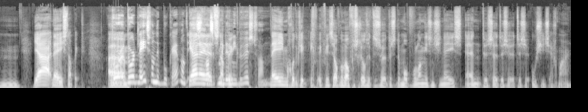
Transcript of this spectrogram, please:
hmm, ja, nee, snap ik. Door, Ehm, door het lezen van dit boek, hè? Want ja, eerst nee, was ik me er ik. niet bewust van. Nee, maar goed, ik, ik, ik vind zelf nog wel verschil zitten tussen, tussen de mop hoe lang is een Chinees en tussen, tussen, tussen Oeshi, zeg maar.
